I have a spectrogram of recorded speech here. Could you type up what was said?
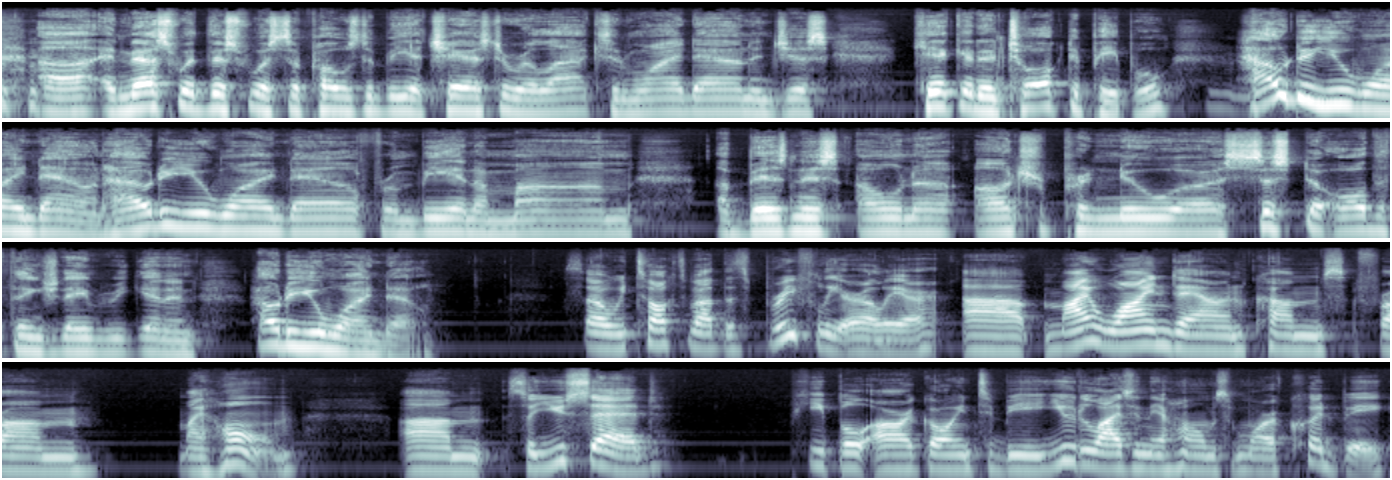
uh, and that's what this was supposed to be a chance to relax and wind down and just kick it and talk to people. How do you wind down? How do you wind down from being a mom, a business owner, entrepreneur, sister, all the things you named at the beginning? How do you wind down? So we talked about this briefly earlier. Uh, my wind down comes from my home. Um, so you said people are going to be utilizing their homes more. It could be.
